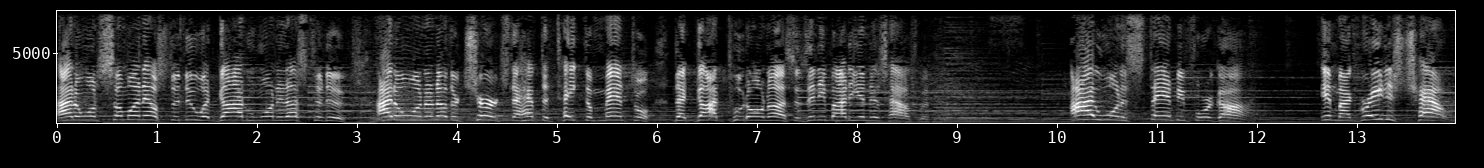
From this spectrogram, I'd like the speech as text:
I don't want someone else to do what God wanted us to do. I don't want another church to have to take the mantle that God put on us. Is anybody in this house with me? I want to stand before God in my greatest challenge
